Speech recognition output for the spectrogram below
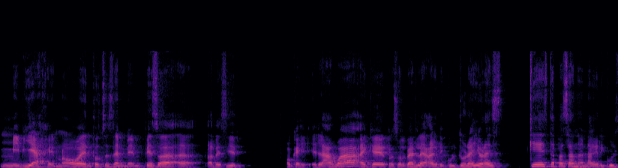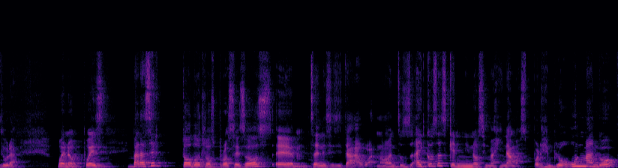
mi viaje, ¿no? Entonces em, empiezo a, decir, ok, el agua hay que resolverle agricultura y ahora es, ¿qué está pasando en la agricultura? Bueno, pues para hacer todos los procesos eh, se necesita agua, ¿no? Entonces hay cosas que ni nos imaginamos. Por ejemplo, un mango,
